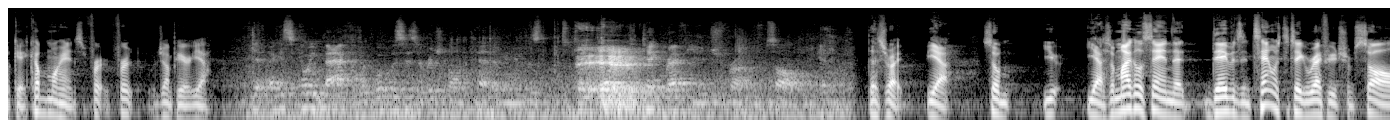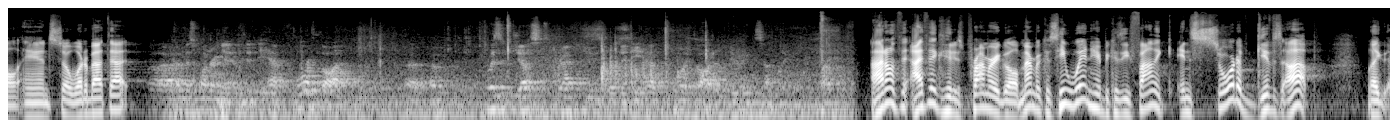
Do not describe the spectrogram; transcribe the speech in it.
Okay, a couple more hands. For, for, jump here, yeah. Yeah, I guess going back, what, was his original intent? I mean, it was to take refuge from Saul to begin with. That's right. Yeah. So you yeah, so Michael is saying that David's intent was to take refuge from Saul, and so what about that? Uh, I'm just wondering, did he have forethought? Uh, of, was it just refuge, or did he have forethought of doing something? Like, I don't think I think his primary goal. Remember, because he went here because he finally and sort of gives up. Like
